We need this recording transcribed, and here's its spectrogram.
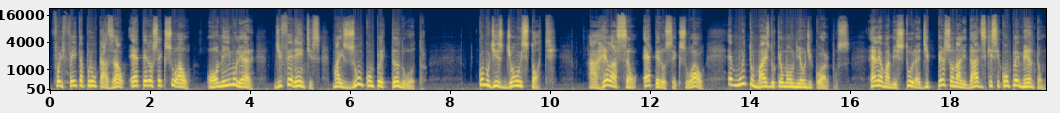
foi feita por um casal heterossexual, homem e mulher, diferentes, mas um completando o outro. Como diz John Stott, a relação heterossexual é muito mais do que uma união de corpos. Ela é uma mistura de personalidades que se complementam,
